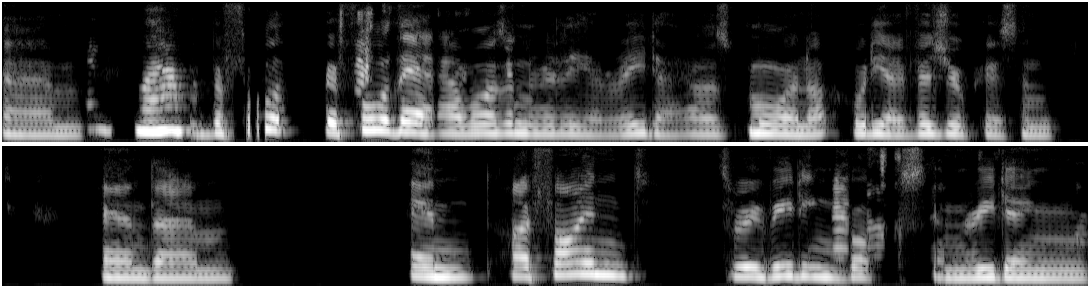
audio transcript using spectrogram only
Um, wow. Before before that, I wasn't really a reader. I was more an audio visual person, and um, and I find through reading books and reading,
